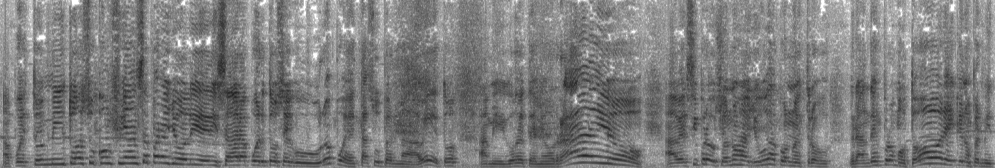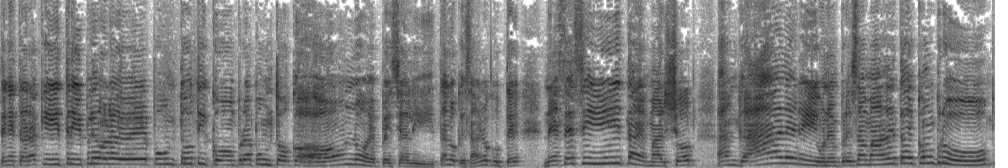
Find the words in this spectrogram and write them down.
ha puesto en mí toda su confianza para yo liderizar a Puerto Seguro, pues esta supernave estos amigos de Teneo Radio. A ver si producción nos ayuda con nuestros grandes promotores que nos permiten estar aquí, www.ticompra.com, los especialistas, los que saben lo que usted necesita Smart Shop and Gallery, una empresa más de Taikon Group.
